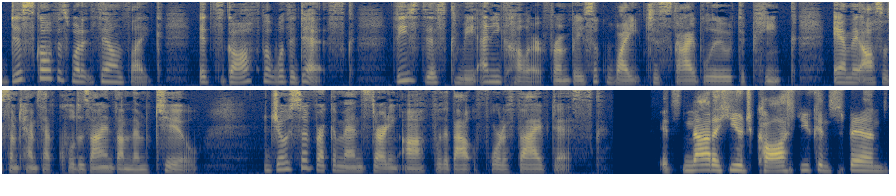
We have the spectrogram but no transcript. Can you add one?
Disc golf is what it sounds like. It's golf but with a disc. These discs can be any color, from basic white to sky blue to pink, and they also sometimes have cool designs on them too. Joseph recommends starting off with about four to five discs. It's not a huge cost. You can spend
